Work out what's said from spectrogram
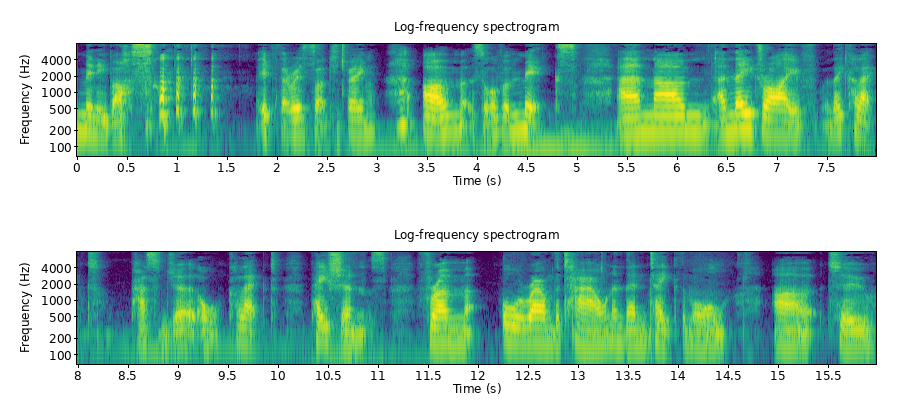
minibus, if there is such a thing, um, sort of a mix, and um, and they drive, they collect passenger or collect patients from all around the town and then take them all uh, to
